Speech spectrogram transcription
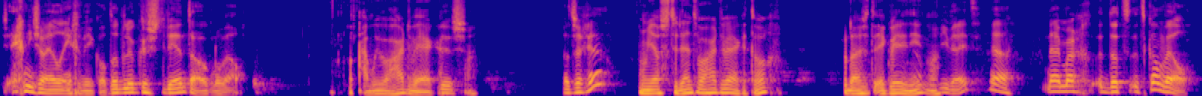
is echt niet zo heel ingewikkeld. Dat lukt de studenten ook nog wel. Ja, moet je wel hard werken. Dus, wat zeg je? Moet je als student wel hard werken, toch? Voor duizend, ik weet het niet, maar... Wie weet, ja. Nee, maar dat, het kan wel.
